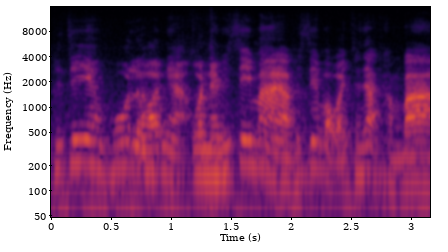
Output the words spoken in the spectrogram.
พี่จี้ยังพูดเลยว่าเนี่ยวันนี้พี่จี้มาพี่จี้บอกว่าฉันอยากทำบ้าง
